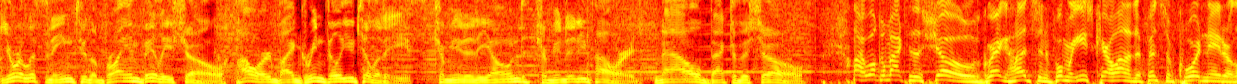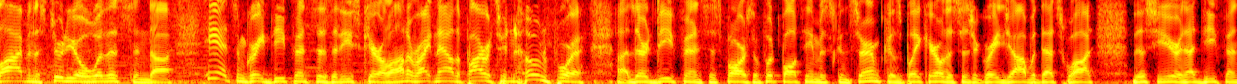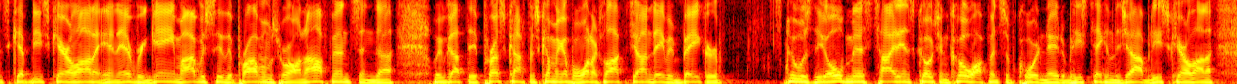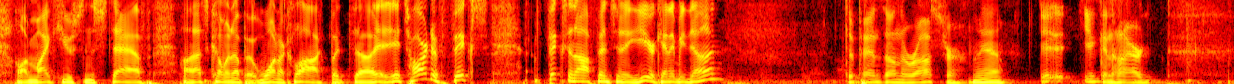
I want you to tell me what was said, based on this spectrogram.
You're listening to The Brian Bailey Show, powered by Greenville Utilities. Community owned, community powered. Now, back to the show. All right, welcome back to the show. Greg Hudson, former East Carolina defensive coordinator, live in the studio with us. And uh, he had some great defenses at East Carolina. Right now, the Pirates are known for uh, their defense as far as the football team is concerned because Blake Harrell did such a great job with that squad this year. And that defense kept East Carolina in every game. Obviously, the problems were on offense. And uh, we've got the press conference coming up at 1 o'clock. John David Baker who was the Ole Miss tight ends coach and co-offensive coordinator, but he's taking the job at East Carolina on Mike Houston's staff. Uh, that's coming up at one o'clock. But uh, it's hard to fix fix an offense in a year. Can it be done? Depends on the roster. Yeah, it, you can hire,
